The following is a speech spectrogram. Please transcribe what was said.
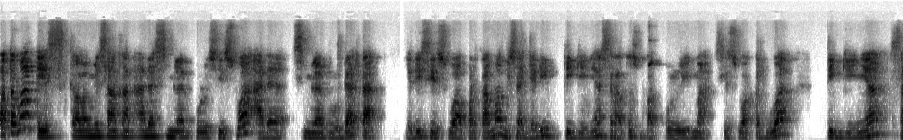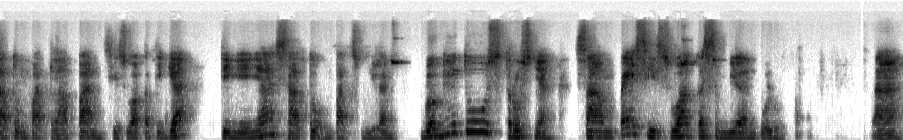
otomatis kalau misalkan ada 90 siswa, ada 90 data. Jadi siswa pertama bisa jadi tingginya 145, siswa kedua tingginya 148, siswa ketiga tingginya 149. Begitu seterusnya sampai siswa ke 90. Nah,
